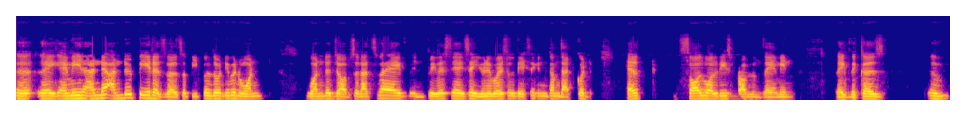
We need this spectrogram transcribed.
uh, like I mean, and they're underpaid as well. So people don't even want want the job. So that's why I, in previously I say universal basic income that could help solve all these Mm. problems. I mean, like because um,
